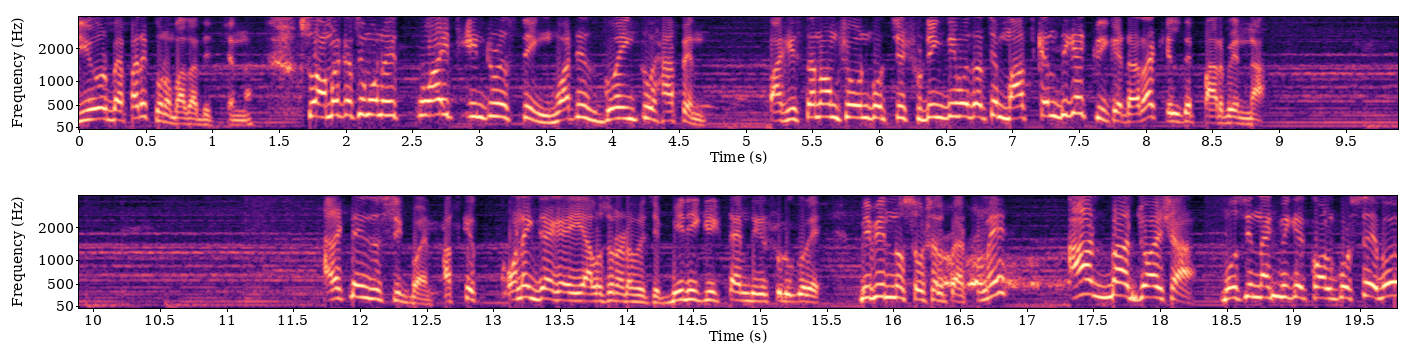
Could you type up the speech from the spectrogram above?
জিওর ব্যাপারে কোনো বাধা দিচ্ছেন না। সো আমার কাছে মনে হয় quite interesting what is going to happen Pakistan অংশগ্রহণ করছে শুটিং টিমও যাচ্ছে মাঝখান থেকে ক্রিকেটাররা খেলতে পারবেন না। আরেকটা ইন্টারেস্টিং পয়েন্ট আজকে অনেক জায়গায় এই আলোচনাটা হয়েছে। বিডি ক্রিক টাইম থেকে শুরু করে বিভিন্ন সোশ্যাল প্ল্যাটফর্মে আটবার জয়সা মসিন নাকবিকে কল করছে এবং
